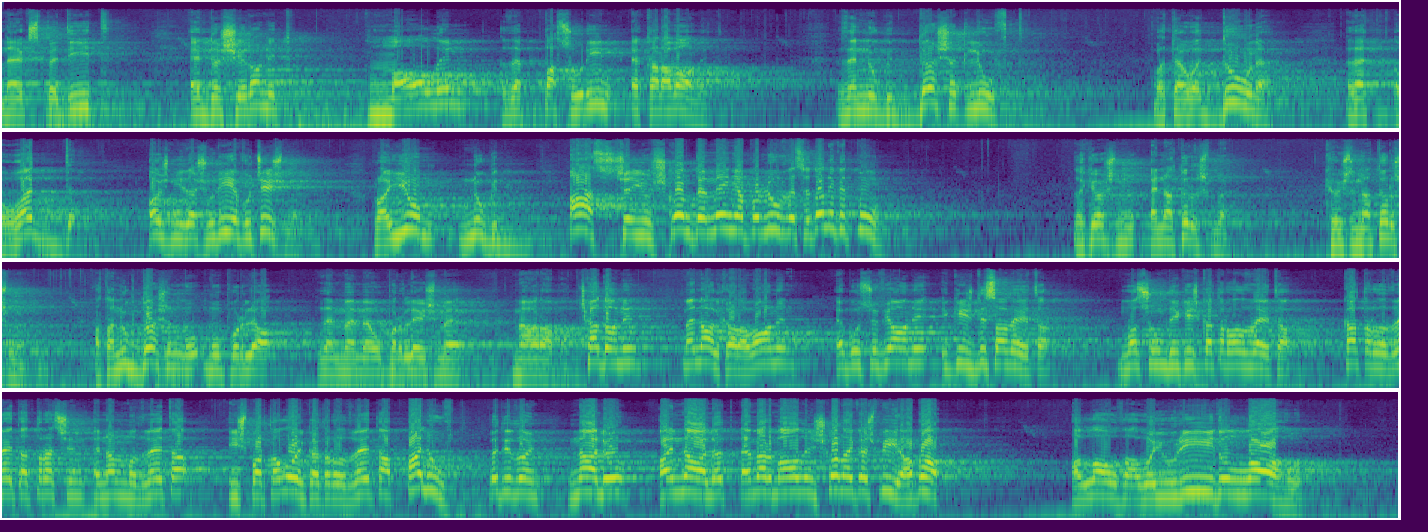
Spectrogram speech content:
në ekspeditë e dëshironit mallin dhe pasurin e karavanit dhe nuk deshët luft ve teveddune dhe tevedd është një dashuri e fuqishme pra ju nuk as që ju shkonte menja për luft dhe s'e donit këtë pun Dhe kjo është e natyrshme. Kjo është e natyrshme. Ata nuk deshën mu, mu përla dhe me, me u përlesh me, me Arabët. Çka donin? Me nal karavanin, Ebu Sufjani i kish disa veta. Ma shumë i kish 40 veta. 40 veta, 319 veta, i shpartallojnë 40 veta, pa luft. Dhe t'i thojnë, nalu, aj nalet, e merr mallin, shkon aj ka shpia, apo? Allahu tha, ve juridu Allahu,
